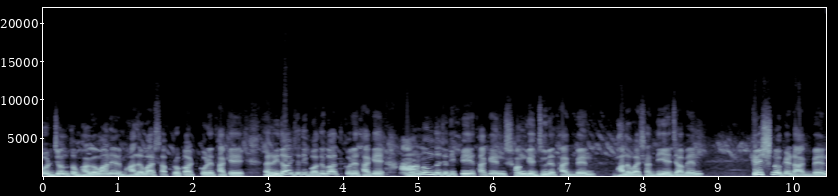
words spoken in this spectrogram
পর্যন্ত ভগবানের ভালোবাসা প্রকট করে থাকে, হৃদয় যদি গদগদ করে থাকে, আনন্দ যদি পেয়ে থাকেন, সঙ্গে জুড়ে থাকবেন, ভালোবাসা দিয়ে যাবেন, কৃষ্ণকে ডাকবেন,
